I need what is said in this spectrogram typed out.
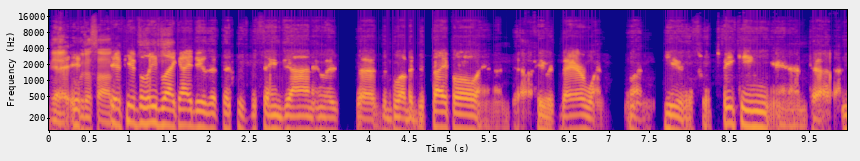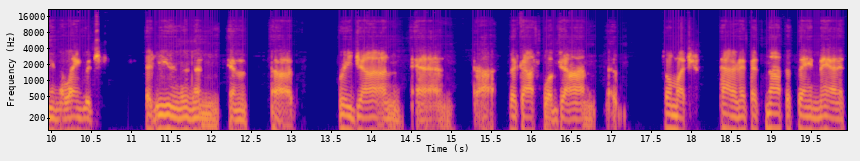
Yeah, If- would have thought. if you believe like I do that this is the same John who is uh, the beloved disciple, and uh, he was there when when Jesus was speaking, and uh, I mean the language that he uses in in uh, three John and uh, the Gospel of John, uh, so much pattern. If it's not the same man, it's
